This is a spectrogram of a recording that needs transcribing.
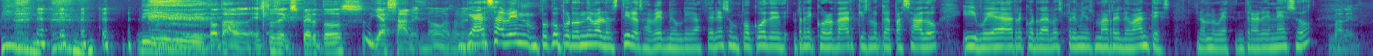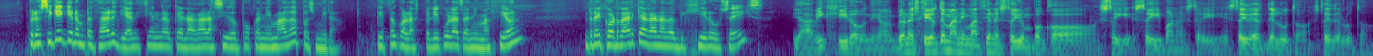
Di, di, di. Total, estos expertos ya saben, ¿no? Más o menos. Ya saben un poco por dónde van los tiros. A ver, mi obligación es un poco de recordar qué es lo que ha pasado y voy a recordar los premios más relevantes. No me voy a centrar en eso. Vale. Pero sí que quiero empezar ya diciendo que la gala ha sido poco animada. Pues mira, empiezo con las películas de animación. Recordar que ha ganado Big Hero 6. Ya, Big Hero, tío. Bueno, es que yo el tema animación estoy un poco... Estoy, estoy bueno, estoy, estoy de, de luto, estoy de luto.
